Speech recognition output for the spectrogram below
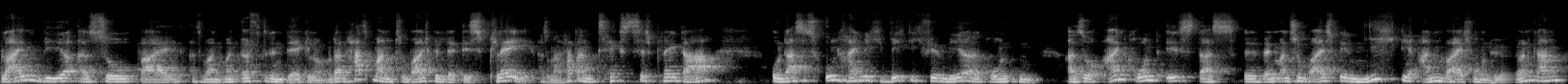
Bleiben wir also bei, also man, man öffnet den Deckel und dann hat man zum Beispiel der Display, also man hat ein Textdisplay da und das ist unheimlich wichtig für mehrere Gründen. Also ein Grund ist, dass äh, wenn man zum Beispiel nicht die Anweisungen hören kann,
